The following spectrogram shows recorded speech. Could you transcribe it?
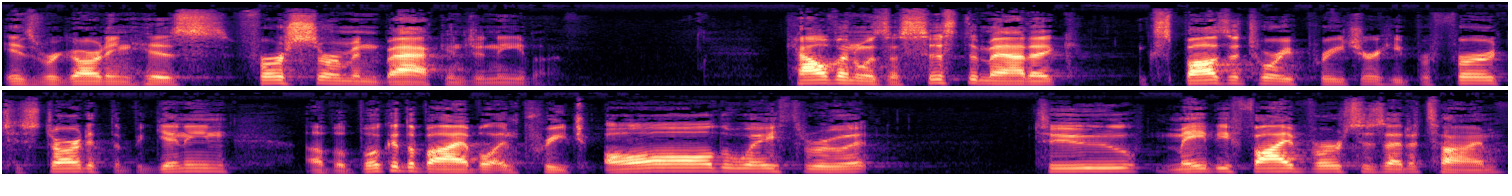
is regarding his first sermon back in Geneva. Calvin was a systematic, expository preacher. He preferred to start at the beginning of a book of the Bible and preach all the way through it, two, maybe five verses at a time.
